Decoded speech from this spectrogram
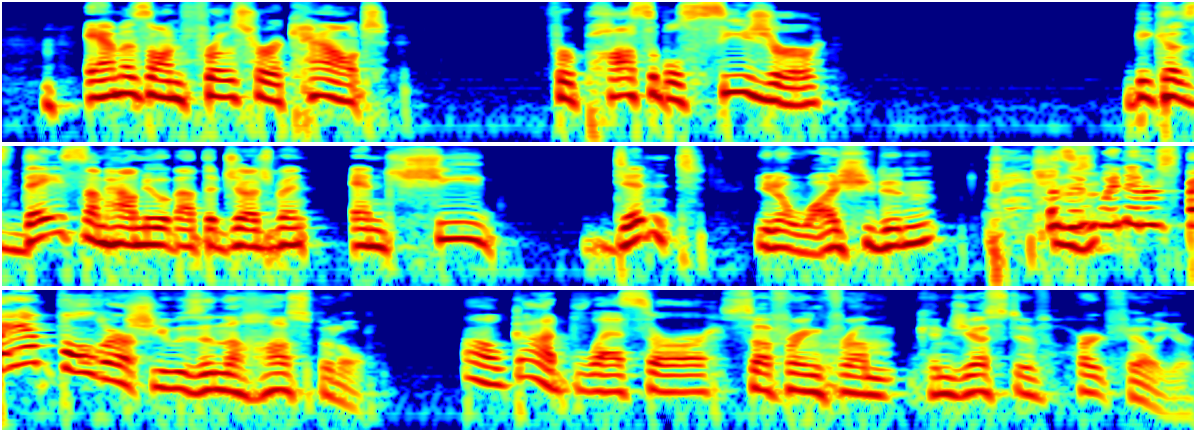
Amazon froze her account for possible seizure because they somehow knew about the judgment and she didn't You know why she didn't? because it went in her spam folder. She was in the hospital Oh, God bless her. suffering from congestive heart failure.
